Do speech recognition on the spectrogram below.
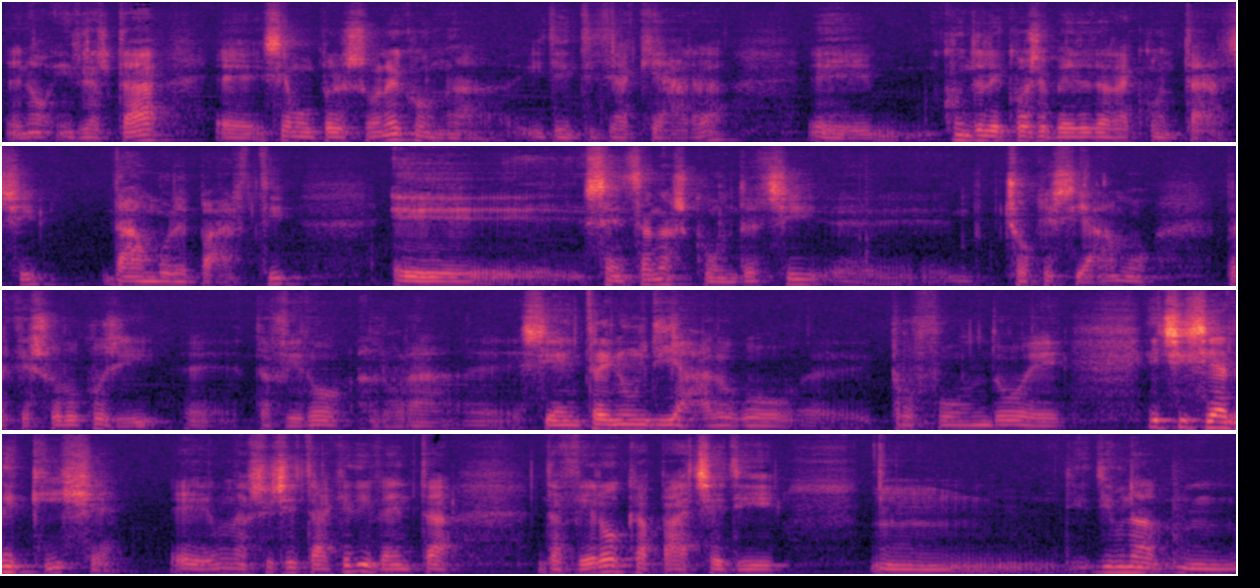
Eh, no, in realtà eh, siamo persone con una identità chiara, eh, con delle cose belle da raccontarci da ambo le parti e senza nasconderci eh, ciò che siamo, perché solo così davvero allora si entra in un dialogo profondo e, e, ci si arricchisce. È una società che diventa davvero capace di, di, una... Mm,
